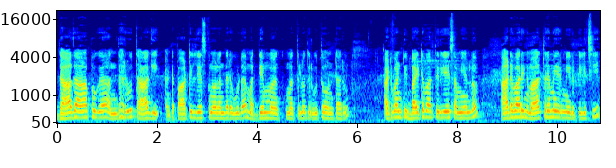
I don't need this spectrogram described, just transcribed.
దాదాపుగా అందరూ తాగి అంటే పార్టీలు చేసుకున్న వాళ్ళందరూ కూడా మద్యం మ- మత్తులో తిరుగుతూ ఉంటారు. అటువంటి బయట వారు తిరిగే సమయంలో ఆడవారిని మాత్రమే మీరు పిలిచి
